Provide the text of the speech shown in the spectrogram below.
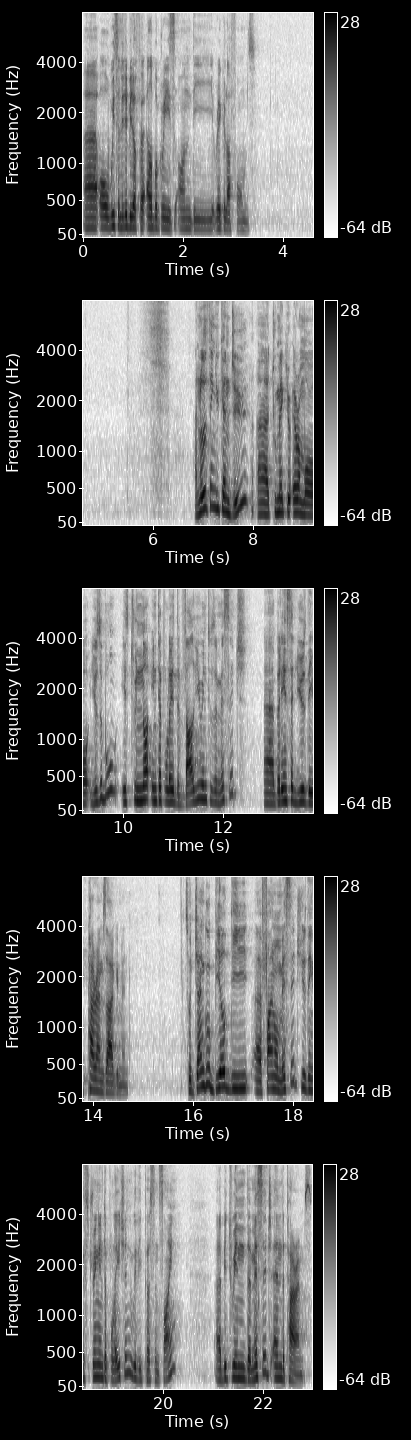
or with a little bit of elbow grease on the regular forms. Another thing you can do to make your error more usable is to not interpolate the value into the message, but instead use the params argument. So Django built the uh, final message using string interpolation with the percent sign uh, between the message and the params.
